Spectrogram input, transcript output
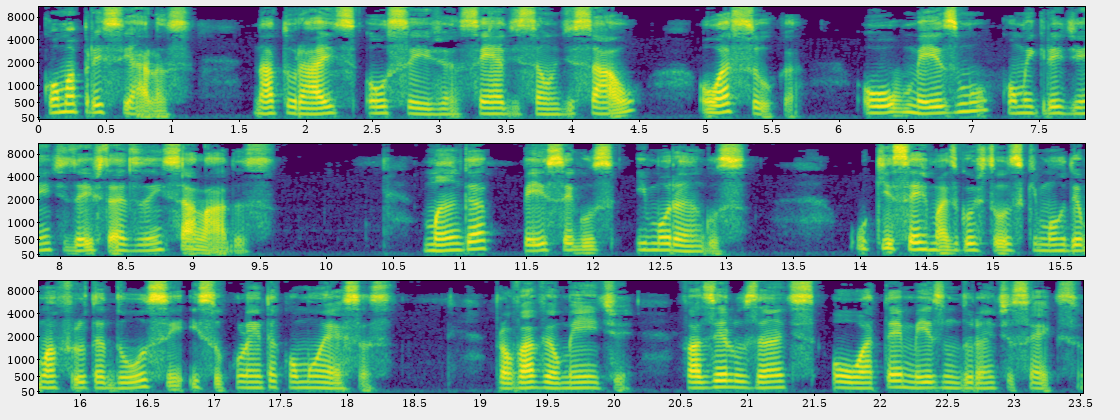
Como apreciá-las? Naturais, ou seja, sem adição de sal ou açúcar, ou mesmo como ingredientes extras em saladas. Manga, pêssegos e morangos. O que ser mais gostoso que morder uma fruta doce e suculenta como essas? Provavelmente fazê-los antes ou até mesmo durante o sexo.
